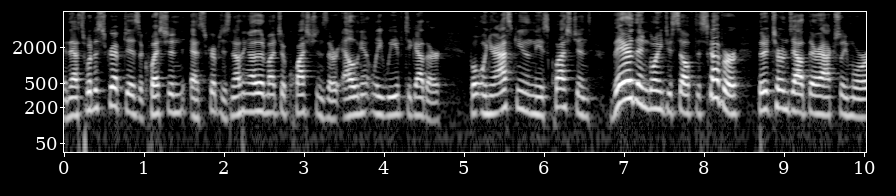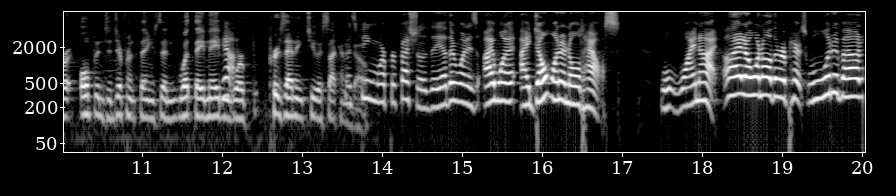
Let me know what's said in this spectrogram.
and that's what a script is. A question, a script is nothing other than a bunch of questions that are elegantly weaved together. But when you're asking them these questions, they're then going to self-discover that it turns out they're actually more open to different things than what they maybe Yeah. were presenting to you a second It's ago. being more professional. The other one is I want I don't want an old house. Well, why not? Oh, I don't want all the repairs. Well, what about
